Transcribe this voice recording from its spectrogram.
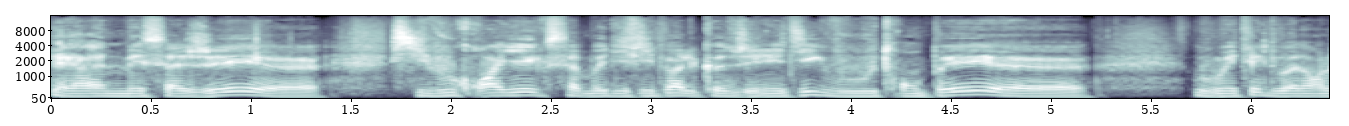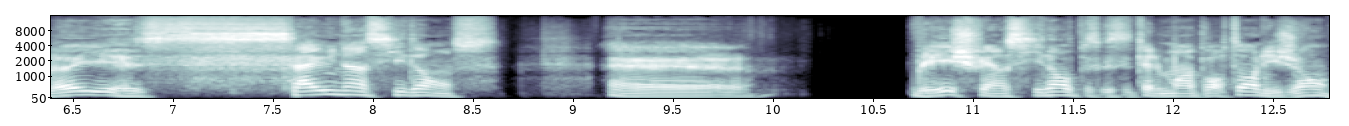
l'ARN messager, si vous croyez que ça modifie pas le code génétique, vous vous trompez, vous mettez le doigt dans l'œil, ça a une incidence. Euh, voyez, je fais un silence parce que c'est tellement important. Les gens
